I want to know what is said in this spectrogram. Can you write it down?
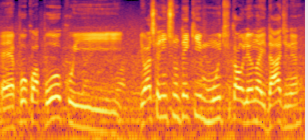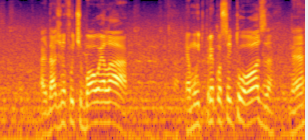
é, pouco a pouco. E eu acho que a gente não tem que muito ficar olhando a idade, né? A idade no futebol ela é muito preconceituosa, né?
